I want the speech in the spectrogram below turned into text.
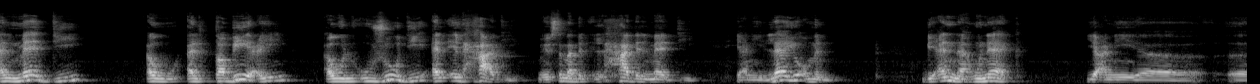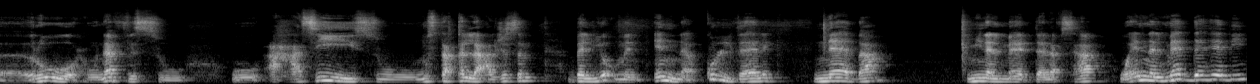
المادي أو الطبيعي أو الوجودي الإلحادي. ما يسمى بالإلحاد المادي. يعني لا يؤمن بأن هناك يعني آه، آه، روح ونفس وأحاسيس ومستقلة على الجسم بل يؤمن أن كل ذلك نابع من المادة نفسها وإن المادة هذه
